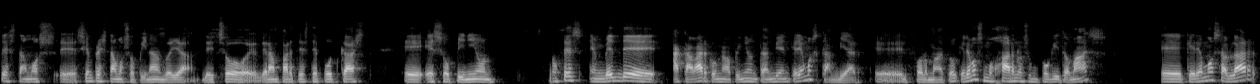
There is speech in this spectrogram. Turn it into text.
estamos, siempre estamos opinando ya. De hecho, gran parte de este podcast es opinión entonces, en vez de acabar con una opinión también, queremos cambiar eh, el formato, queremos mojarnos un poquito más, eh, queremos hablar,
